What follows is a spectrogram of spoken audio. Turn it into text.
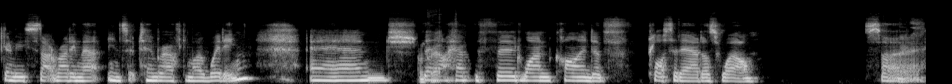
going to be start writing that in September after my wedding, and then I have the third one kind of plotted out as well. So, Nice.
